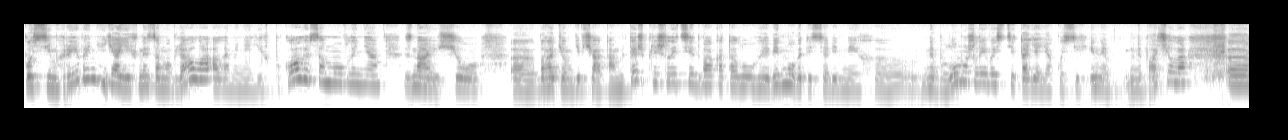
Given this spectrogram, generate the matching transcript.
по 7 гривень. Я їх не замовляла, але мені їх поклали в замовлення. Знаю, що е, багатьом дівчатам теж прийшли ці два каталоги. Відмовитися від них е, не було можливості, та я якось їх і не, не бачила. Е,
